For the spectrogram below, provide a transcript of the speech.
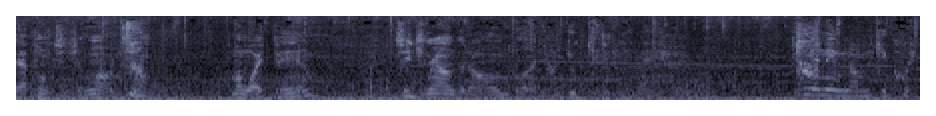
Yeah, that punctured your lungs. My wife Pam, she drowned in her own blood. Now you give me a name. Give me a name and I'll make it quick.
